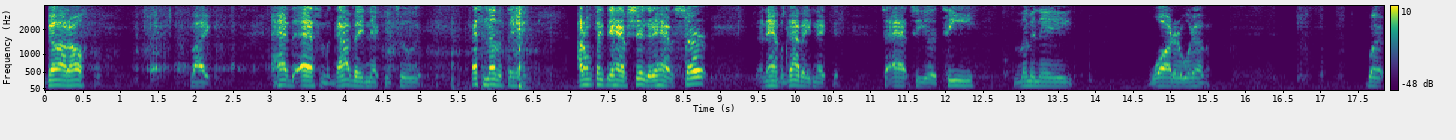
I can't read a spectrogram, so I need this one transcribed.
god awful. Like I had to add some agave nectar to it. That's another thing. I don't think they have sugar. They have syrup and they have agave nectar to add to your tea, lemonade, water, whatever. But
